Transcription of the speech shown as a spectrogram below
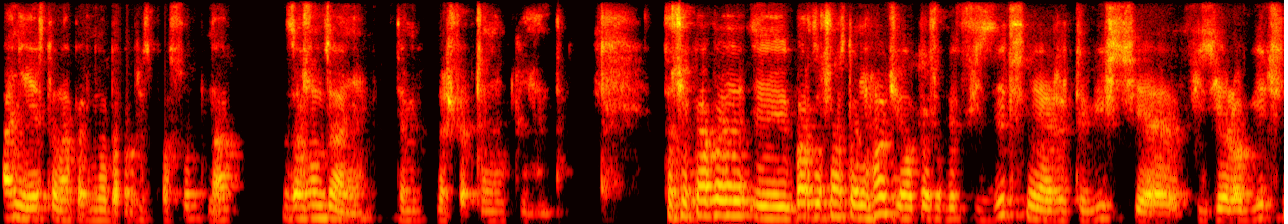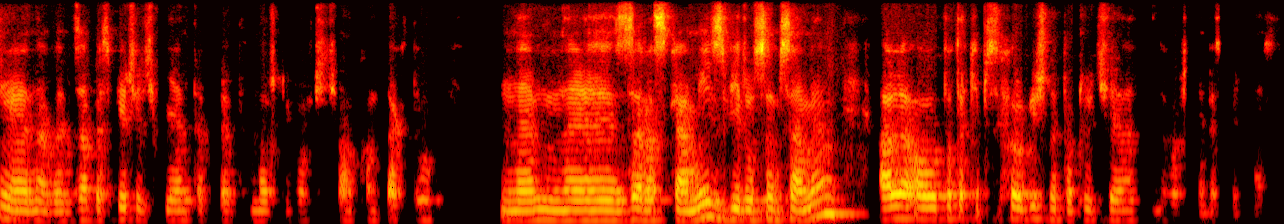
a nie jest to na pewno dobry sposób na zarządzanie tym doświadczeniem klienta. Co ciekawe, y, bardzo często nie chodzi o to, żeby fizycznie, rzeczywiście, fizjologicznie nawet zabezpieczyć klienta przed możliwością kontaktu z zarazkami, z wirusem samym, ale o to takie psychologiczne poczucie właśnie bezpieczeństwa.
